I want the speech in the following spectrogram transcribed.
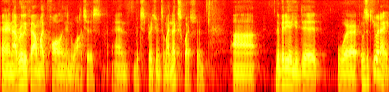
and I really found my calling in watches. And which brings me to my next question. Uh, the video you did where it was a Q&A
